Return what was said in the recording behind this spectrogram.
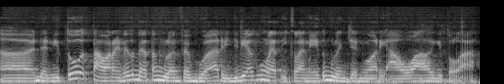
Eh, dan itu tawaran itu datang bulan Februari. Jadi aku ngeliat iklannya itu bulan Januari awal gitu lah.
